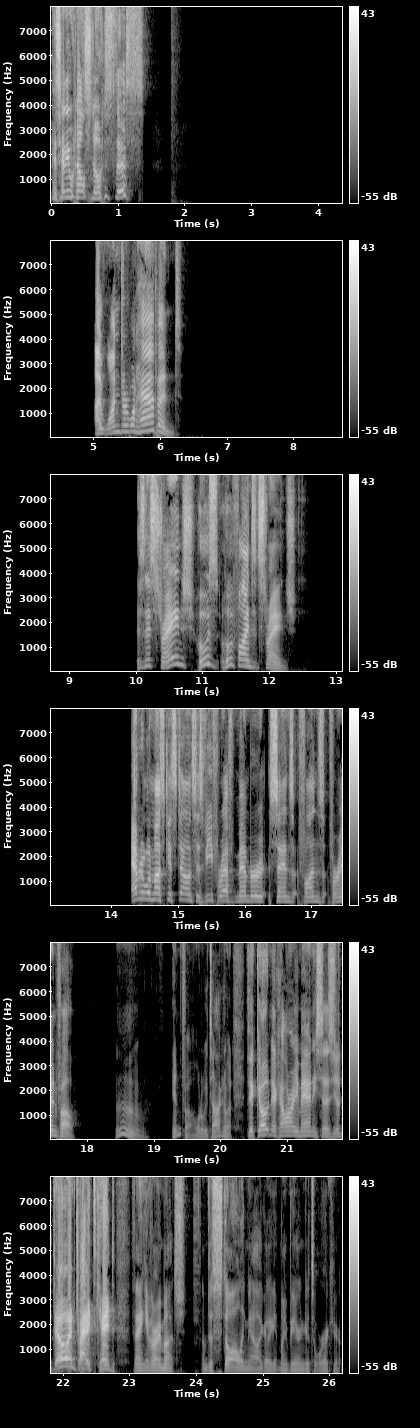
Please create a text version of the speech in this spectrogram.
Has anyone else noticed this? I wonder what happened. Isn't it strange? Who's who finds it strange? Everyone must get stoned, says V4F member sends funds for info. Ooh, info. What are we talking about? Vic Goatnick, how are you, man? He says, You're doing great, kid. Thank you very much. I'm just stalling now. I got to get my beer and get to work here.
